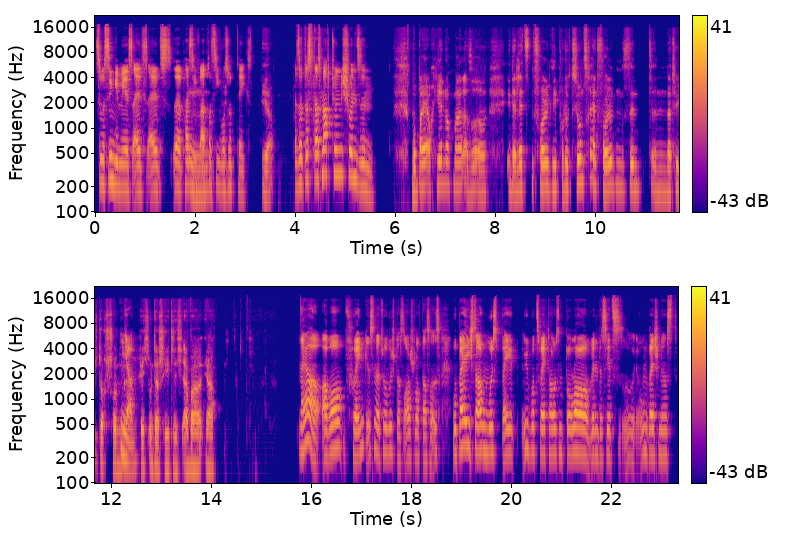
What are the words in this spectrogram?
so sinngemäß als, als äh, passiv-aggressiver mhm. Subtext. Ja. Also das, das macht für mich schon Sinn. Wobei auch hier nochmal, also äh, in der letzten Folge, die Produktionsreihenfolgen sind äh, natürlich doch schon ja. recht unterschiedlich, aber ja. Naja, aber Frank ist natürlich das Arschloch, das er ist. Wobei ich sagen muss, bei über 2000 Dollar, wenn das jetzt äh, umrechnest,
